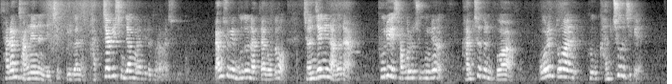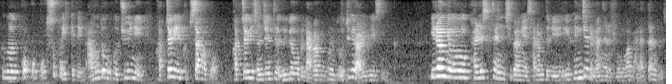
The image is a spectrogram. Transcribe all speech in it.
사람 장래는 예측 불가능. 갑자기 심장마비로 돌아갈 수도 있고 땅속에 묻어놨다고도 전쟁이 나거나 불의의 사고로 죽으면 감춰둔 보아 오랫동안 그 감추어지게 그거 꼭꼭꼭 숨어 있게 되고 아무도 그 주인이 갑자기 급사하고 갑자기 전쟁터 의병으로 나가고 그런데 어떻게 알겠습니까? 이러한 경우 팔레스타인 지방의 사람들이 이 횡재를 만나는 경우가 많았다는 거죠.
